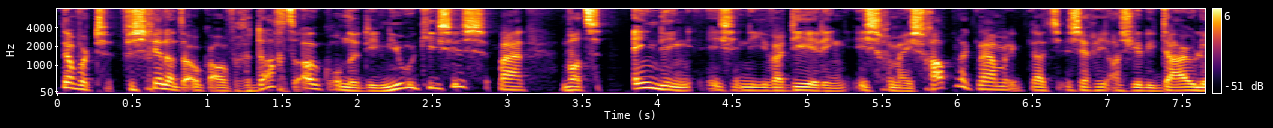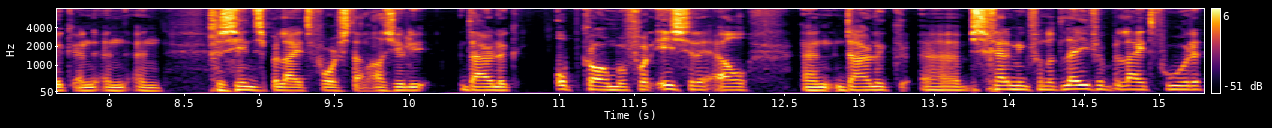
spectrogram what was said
Daar wordt verschillend ook over gedacht, ook onder die nieuwe kiezers. Maar wat één ding is in die waardering is gemeenschappelijk. Namelijk dat zeg je, als jullie duidelijk een, een, een gezinsbeleid voorstellen... als jullie duidelijk opkomen voor Israël... een duidelijk uh, bescherming van het leven beleid voeren.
